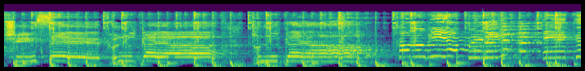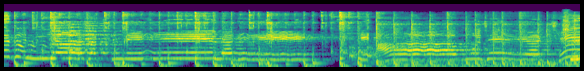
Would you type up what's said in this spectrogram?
खुशी से धुल गया धुल गया। हम भी अपनी एक दुनिया रखने लगे कि आप मुझे अच्छे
